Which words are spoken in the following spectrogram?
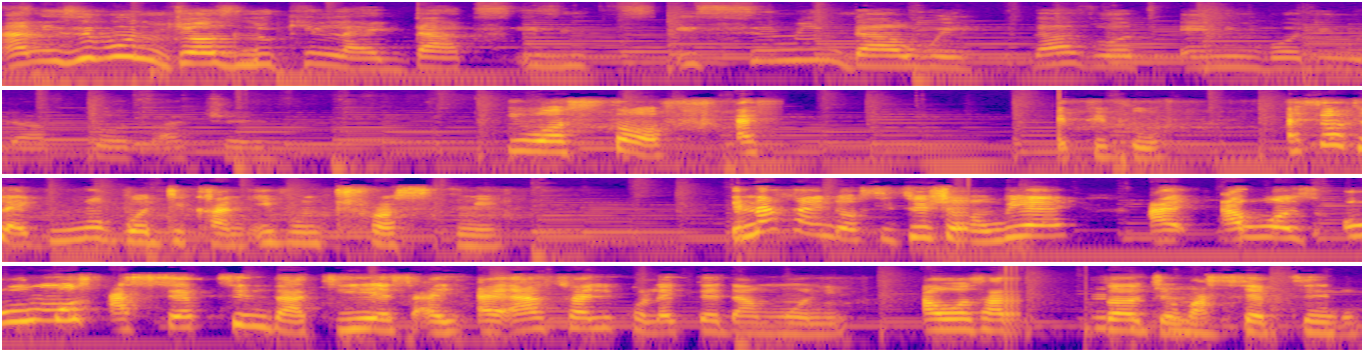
and it's even just looking like that. It's, it's seeming that way. That's what anybody would have thought, actually. it was tough. I people. I felt like nobody can even trust me. In that kind of situation where I, I was almost accepting that yes, I, I actually collected that money. I was at the verge of Mhm. accepting it.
